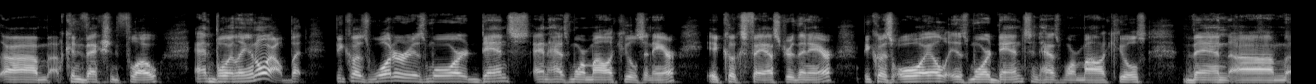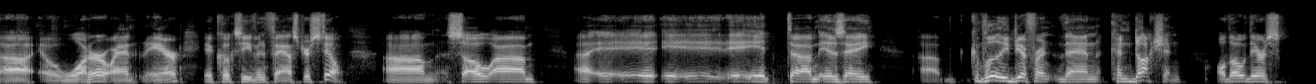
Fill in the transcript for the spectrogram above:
um, a convection flow and boiling in oil. But because water is more dense and has more molecules than air, it cooks faster than air. Because oil is more dense and has more molecules than um, uh, water or air, it cooks even faster still. Um, so um, uh, it, it, it um, is a completely different than conduction. Although there's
